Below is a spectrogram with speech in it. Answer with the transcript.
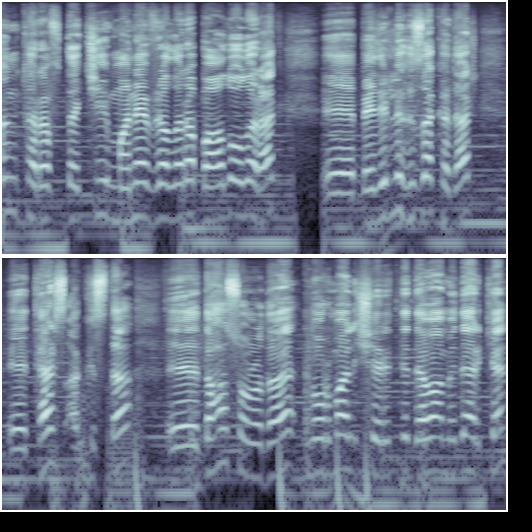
ön taraftaki manevralara bağlı olarak e, belirli hıza kadar e, ters akısta e, daha sonra da normal şeritte devam ederken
